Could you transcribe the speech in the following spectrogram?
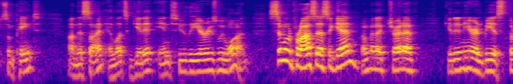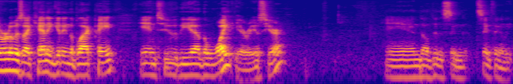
some paint on this side and let's get it into the areas we want. Similar process again. I'm going to try to get in here and be as thorough as I can in getting the black paint into the, uh, the white areas here. And I'll do the same, same thing on the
